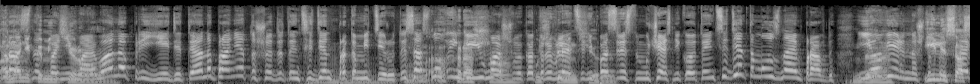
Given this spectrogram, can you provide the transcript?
она не комментировала. понимаем, она приедет, и она понятно, что этот инцидент прокомментирует. И со слов Инги Юмашевой, которая является непосредственным участником этого инцидента, мы узнаем правду. Да. я уверена, что Или со слов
